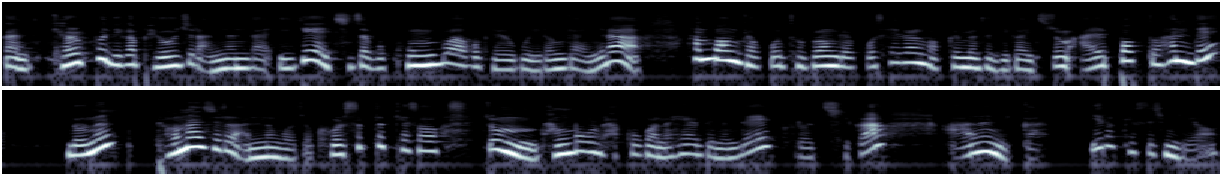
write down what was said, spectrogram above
그러니까 결코 네가 배우질 않는다. 이게 진짜 뭐 공부하고 배우고 이런 게 아니라 한 번 겪고 두 번 겪고 세 번 겪으면서 네가 이제 좀 알 법도 한데 너는 변하지를 않는 거죠. 그걸 습득해서 좀 방법을 바꾸거나 해야 되는데 그렇지가 않으니까 이렇게 쓰시면 돼요.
